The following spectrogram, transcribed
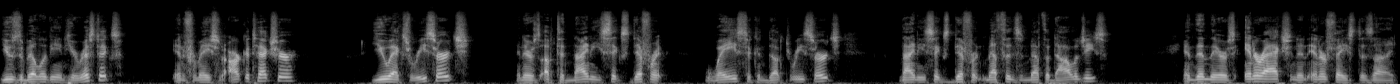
usability and heuristics, information architecture, UX research, and there's up to 96 different ways to conduct research, 96 different methods and methodologies. And then there's interaction and interface design.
